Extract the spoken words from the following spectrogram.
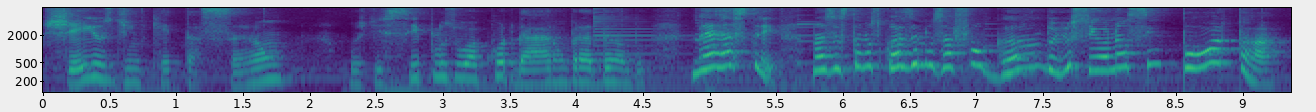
Cheios de inquietação, os discípulos o acordaram, bradando: Mestre, nós estamos quase nos afogando e o senhor não se importa.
